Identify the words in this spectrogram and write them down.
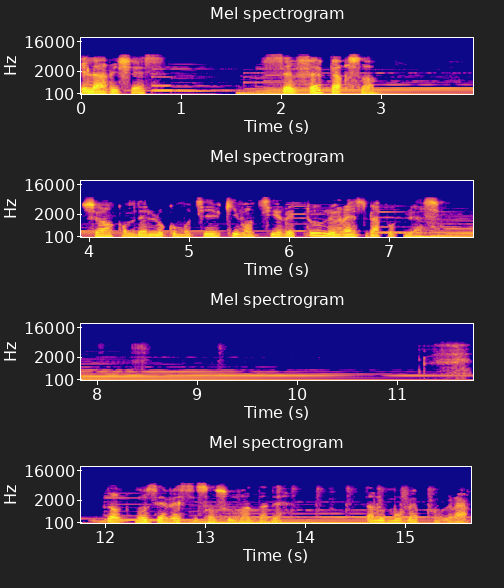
Et la richesse, ces 20 personnes seront comme des locomotives qui vont tirer tout le reste de la population. Donc nous investissons souvent dans, le mauvais programme.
